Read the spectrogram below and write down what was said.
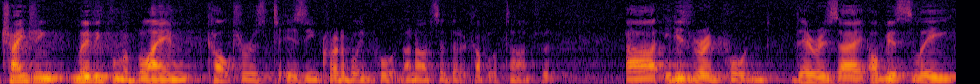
changing, moving from a blame culture is, is incredibly important. I know I've said that a couple of times, but uh, it is very important. There is a, obviously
